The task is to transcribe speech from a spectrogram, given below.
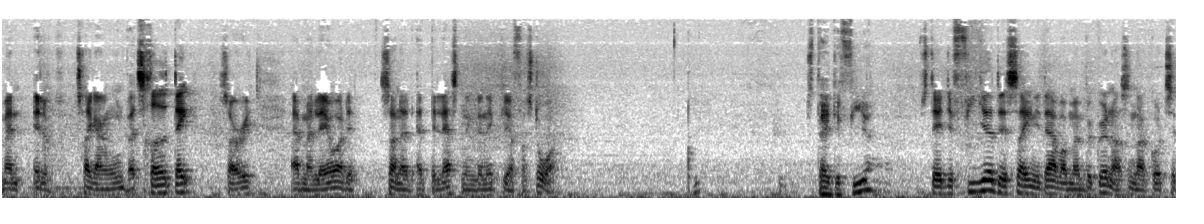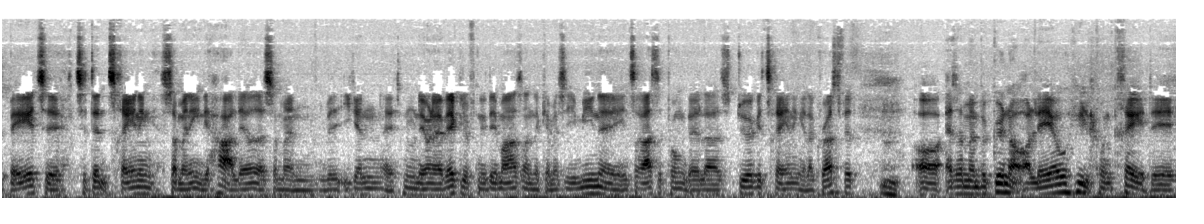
man, eller tre gange om ugen, hver tredje dag, sorry, at man laver det, sådan at, at belastningen den ikke bliver for stor. Stadie 4 Stadie 4, det er så egentlig der, hvor man begynder sådan at gå tilbage til, til den træning, som man egentlig har lavet. Altså man vil igen, øh, nu nævner jeg vægtløftning, det er meget sådan, kan man sige, mine interessepunkter, eller styrketræning, eller crossfit. Mm. Og altså man begynder at lave helt konkret øh,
